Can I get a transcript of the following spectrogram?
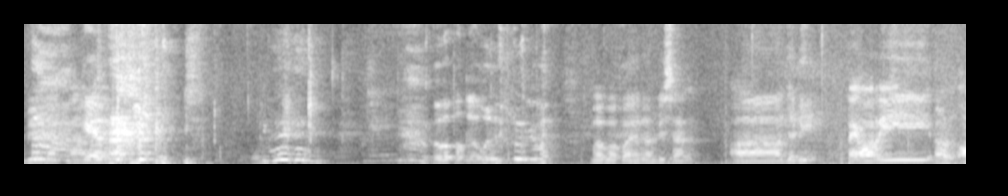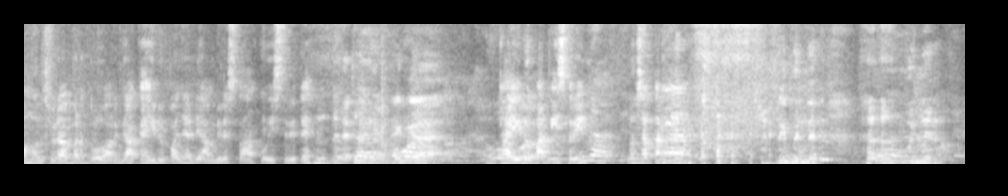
Biodata. Bapak pegawai. Bapak-bapak ya dan pisan. Ah, jadi teori non amun sudah berkeluarga kehidupannya diambil setelah ku istri teh henteu Kehidupan istrina nu satengah. bener. bener.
